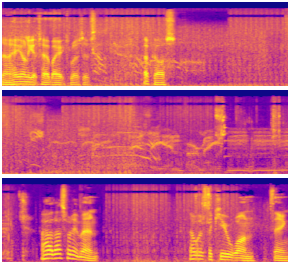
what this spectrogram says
No, he only gets hurt by explosives. Of course. Oh, that's what it meant. That was the Q1 thing.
